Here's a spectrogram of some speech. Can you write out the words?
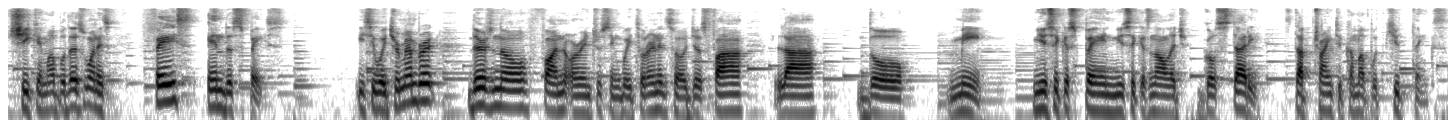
she came up with this one is face in the space. Easy way to remember it. There's no fun or interesting way to learn it. So just fa, la, do, mi. Music is pain. Music is knowledge. Go study. Stop trying to come up with cute things.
